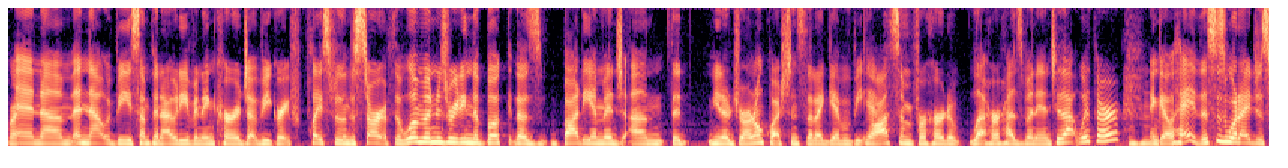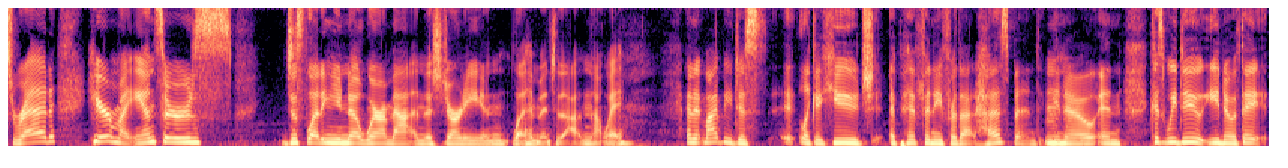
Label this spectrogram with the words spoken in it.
right. and um, and that would be something I would even encourage. That would be a great place for them to start. If the woman is reading the book, those body image, um, the you know journal questions that I give would be yes. awesome for her to let her husband into that with her mm-hmm. and go, hey, this is what I just read. Here are my answers just letting you know where I'm at in this journey and let him into that in that way. And it might be just like a huge epiphany for that husband, you Mm-hmm. know, and because we do, you know, if they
